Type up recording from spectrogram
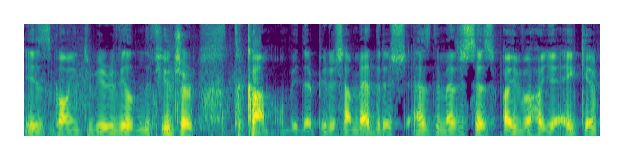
is going to be revealed in the future to come. With the Pirush HaMedrash, as the Medrash says, Oiva Hoya Ekev,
